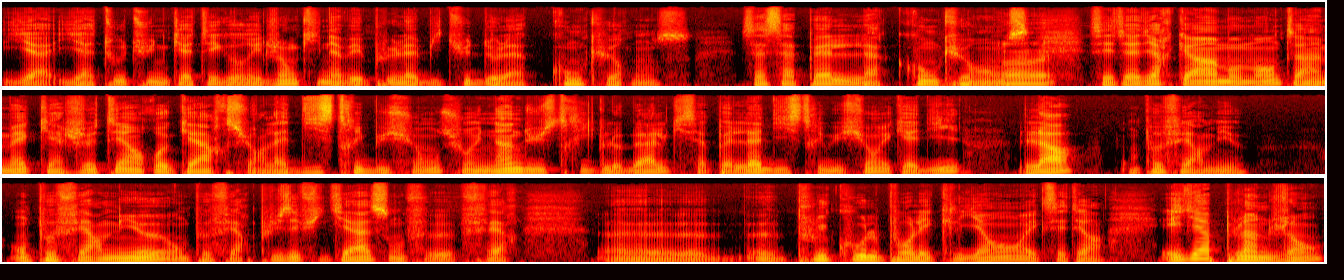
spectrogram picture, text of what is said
y, il y a toute une catégorie de gens qui n'avaient plus l'habitude de la concurrence. Ça s'appelle la concurrence. Ouais, ouais. C'est-à-dire qu'à un moment, tu as un mec qui a jeté un regard sur la distribution, sur une industrie globale qui s'appelle la distribution et qui a dit là, on peut faire mieux. On peut faire mieux, on peut faire plus efficace, on peut faire euh, euh, plus cool pour les clients, etc. Et il y a plein de gens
